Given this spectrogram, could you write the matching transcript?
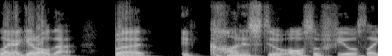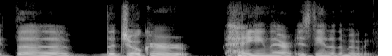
Like I get all that, but it kind of still also feels like the the Joker hanging there is the end of the movie.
